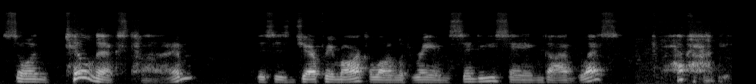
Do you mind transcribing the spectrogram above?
So until next time, this is Jeffrey Mark along with Ray and Cindy saying God bless and have a happy.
